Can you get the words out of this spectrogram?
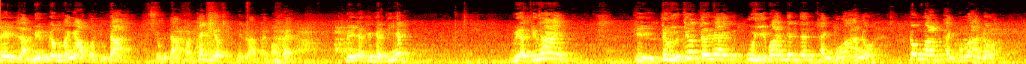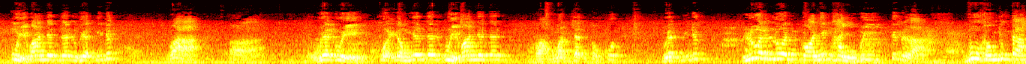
đây là miếng cơm manh áo của chúng ta. Chúng ta có trách nhiệm tức là phải bảo vệ. Đấy là cái việc thứ nhất. Việc thứ hai thì từ trước tới nay ủy ban nhân dân thành phố hà nội công an thành phố hà nội ủy ban nhân dân huyện mỹ đức và à, huyện ủy hội đồng nhân dân ủy ban nhân dân và mặt trận tổ quốc huyện mỹ đức luôn luôn có những hành vi, tức là vu khống chúng ta,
